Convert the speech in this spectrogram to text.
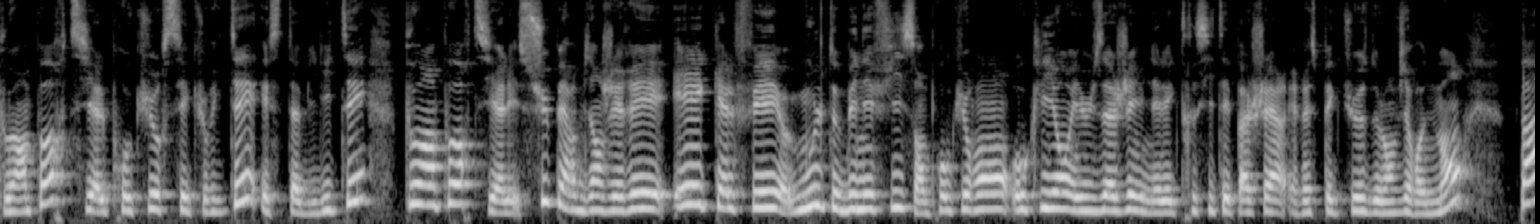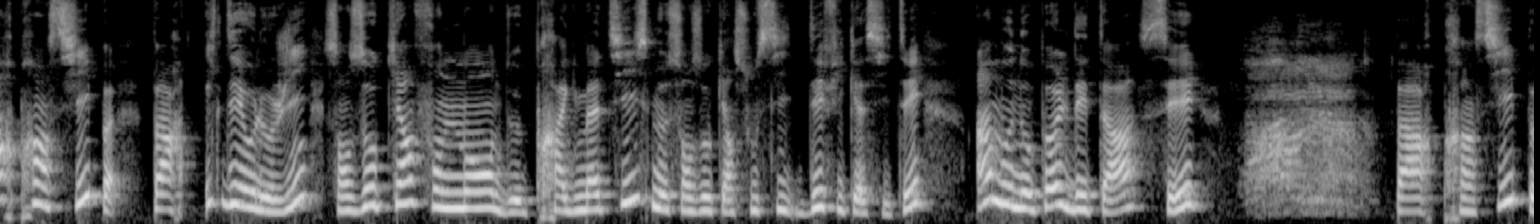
Peu importe si elle procure sécurité et stabilité, peu importe si elle est super bien gérée et qu'elle fait moult bénéfices en procurant aux clients et usagers une électricité pas chère et respectueuse de l'environnement, par principe, par idéologie, sans aucun fondement de pragmatisme, sans aucun souci d'efficacité, un monopole d'État, c'est par principe,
